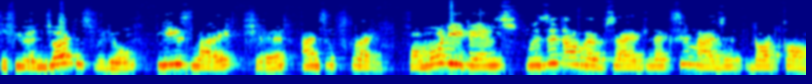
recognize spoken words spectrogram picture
If you enjoyed this video, please like, share and subscribe. For more details, visit our website leximagic.com.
